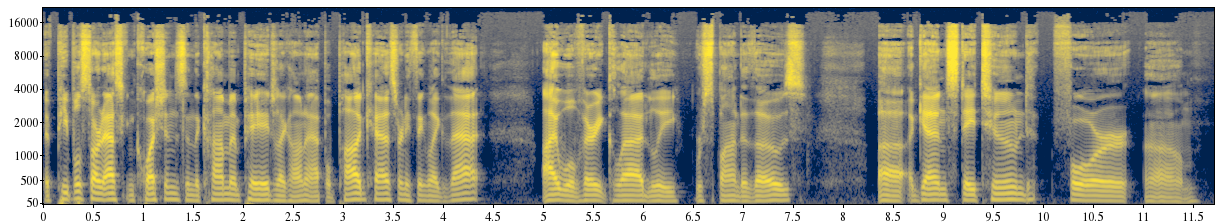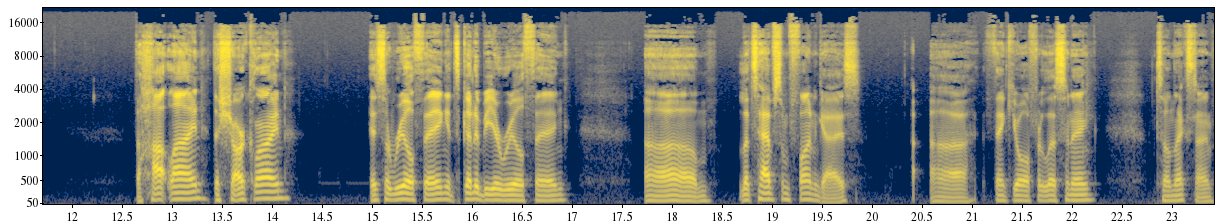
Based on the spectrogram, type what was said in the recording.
if people start asking questions in the comment page, like on Apple Podcasts or anything like that, I will very gladly respond to those. Uh, again, stay tuned for um, the hotline, the shark line. It's a real thing. It's going to be a real thing. Um, let's have some fun, guys. Uh, thank you all for listening. Until next time.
